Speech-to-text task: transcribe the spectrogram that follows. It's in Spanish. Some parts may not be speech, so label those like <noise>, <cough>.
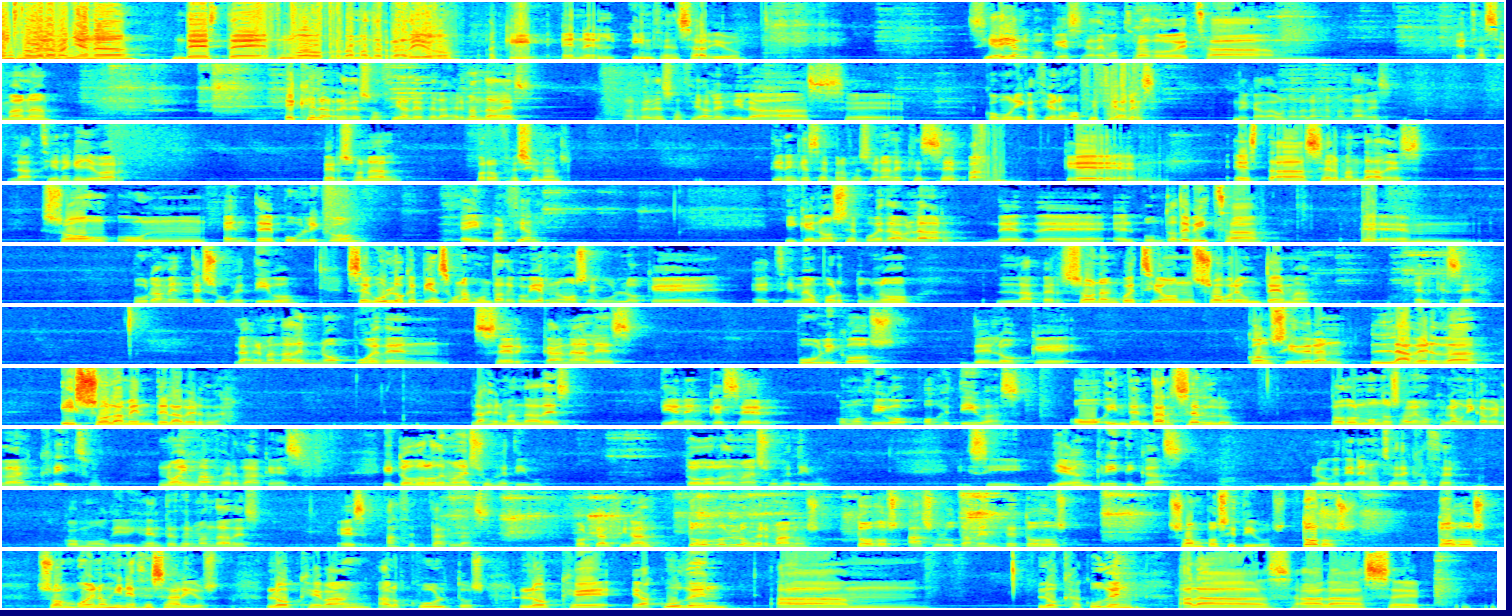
11 de la mañana de este nuevo programa de radio aquí en el incensario. Si hay algo que se ha demostrado esta, esta semana, es que las redes sociales de las hermandades, las redes sociales y las eh, comunicaciones oficiales de cada una de las hermandades, las tiene que llevar personal profesional tienen que ser profesionales que sepan que estas hermandades son un ente público e imparcial y que no se puede hablar desde el punto de vista em, puramente subjetivo, según lo que piensa una junta de gobierno o según lo que estime oportuno la persona en cuestión sobre un tema, el que sea. Las hermandades no pueden ser canales públicos de lo que consideran la verdad y solamente la verdad. Las hermandades tienen que ser, como os digo, objetivas o intentar serlo. Todo el mundo sabemos que la única verdad es Cristo. No hay más verdad que esa. Y todo lo demás es subjetivo. Todo lo demás es subjetivo. Y si llegan críticas, lo que tienen ustedes que hacer como dirigentes de hermandades es aceptarlas. Porque al final todos los hermanos, todos, absolutamente todos, son positivos. Todos, todos son buenos y necesarios. Los que van a los cultos, los que acuden a... Mm, los que acuden a las, a las eh,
